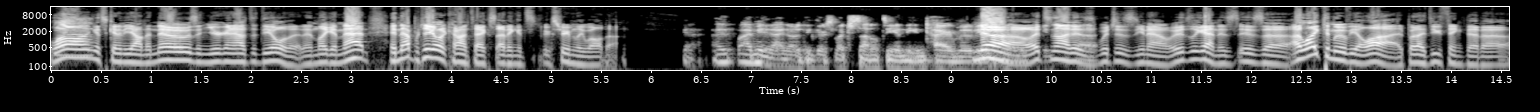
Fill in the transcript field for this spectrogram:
long, it's gonna be on the nose, and you're gonna have to deal with it." And like in that in that particular context, I think it's extremely well done. yeah, I, I mean, I don't think there's much subtlety in the entire movie. No, it's not his, Uh, which is you know, it's again is is uh, I like the movie a lot, but I do think that uh,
